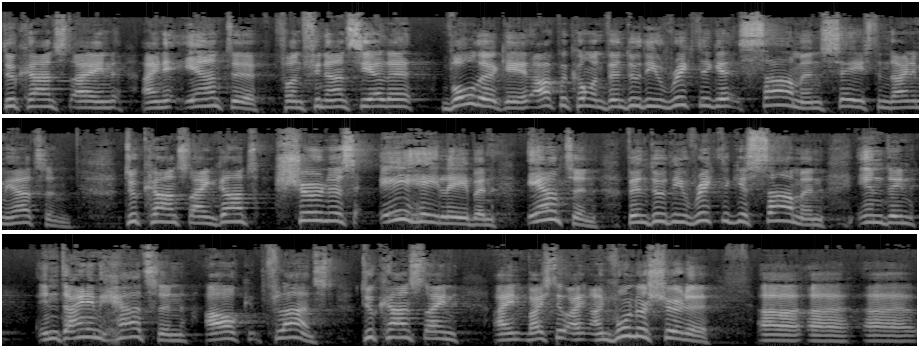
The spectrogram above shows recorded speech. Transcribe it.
Du kannst ein, eine Ernte von finanzieller Wohlergehen auch bekommen, wenn du die richtigen Samen säst in deinem Herzen. Du kannst ein ganz schönes Eheleben ernten, wenn du die richtigen Samen in, den, in deinem Herzen auch pflanzt. Du kannst ein, ein weißt du, ein, ein wunderschönes äh, äh, äh,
